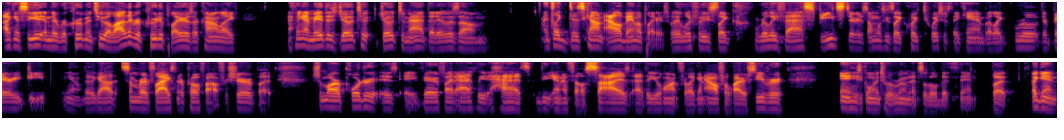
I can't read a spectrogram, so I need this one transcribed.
I can see it in their recruitment too. A lot of the recruited players are kind of like, I think I made this joke to joke to Matt that it was um, it's like discount Alabama players where they look for these like really fast speedsters, almost these like quick twitches they can, but like real they're very deep. You know, they got some red flags in their profile for sure, but. Shamar Porter is a verified athlete, has the NFL size that you want for like an alpha wide receiver and he's going to a room that's a little bit thin. But again,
